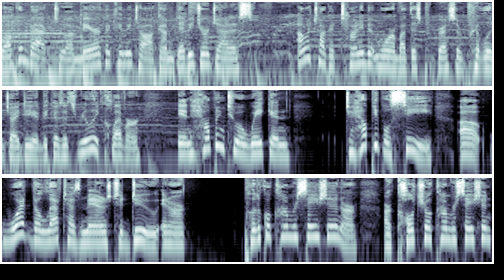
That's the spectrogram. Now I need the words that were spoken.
Welcome back to America Can We Talk. I'm Debbie Georgatos. I want to talk a tiny bit more about this progressive privilege idea because it's really clever in helping to awaken, to help people see uh, what the left has managed to do in our political conversation, our, our cultural conversation,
